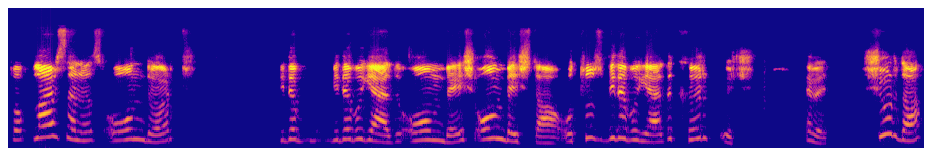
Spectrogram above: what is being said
Toplarsanız 14. Bir de bir de bu geldi 15. 15 daha 30. Bir de bu geldi 43. Evet. Şurada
